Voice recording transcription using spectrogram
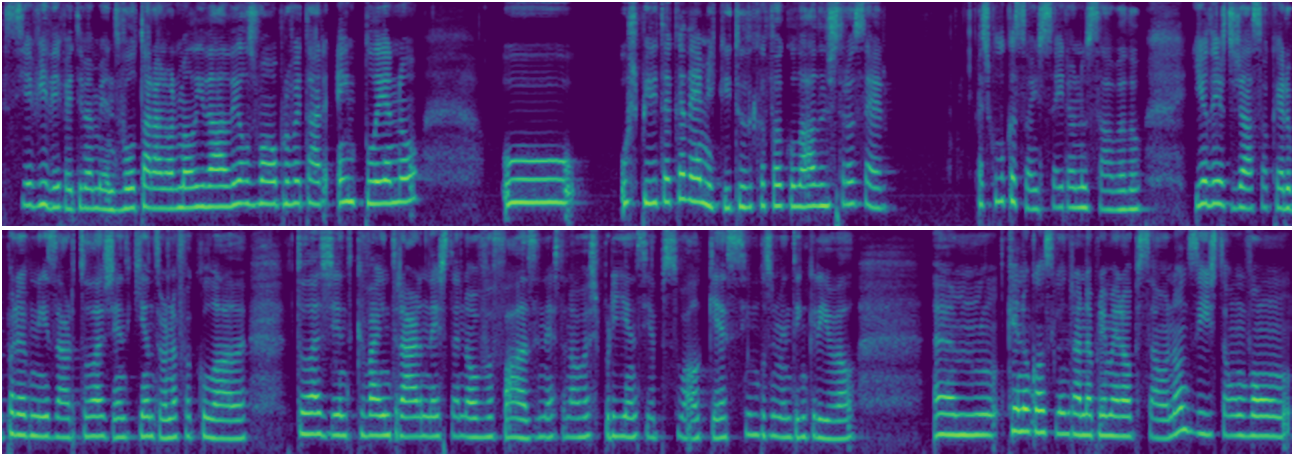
se a vida efetivamente voltar à normalidade, eles vão aproveitar em pleno o, o espírito académico e tudo que a faculdade lhes trouxer. As colocações saíram no sábado e eu desde já só quero parabenizar toda a gente que entrou na faculdade, toda a gente que vai entrar nesta nova fase, nesta nova experiência pessoal que é simplesmente incrível. Um, quem não conseguiu entrar na primeira opção, não desistam, vão,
